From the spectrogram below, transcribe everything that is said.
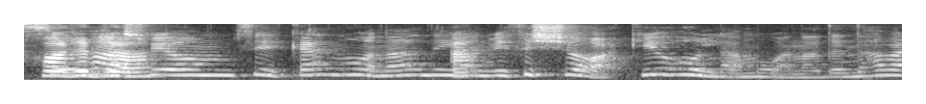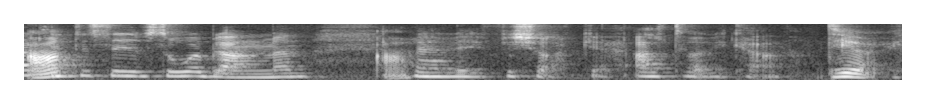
Så det bra. hörs vi om cirka en månad igen. Ja. Vi försöker ju hålla månaden. Det har varit Ja. lite si så ibland, men, men vi försöker allt vad vi kan. det gör vi.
